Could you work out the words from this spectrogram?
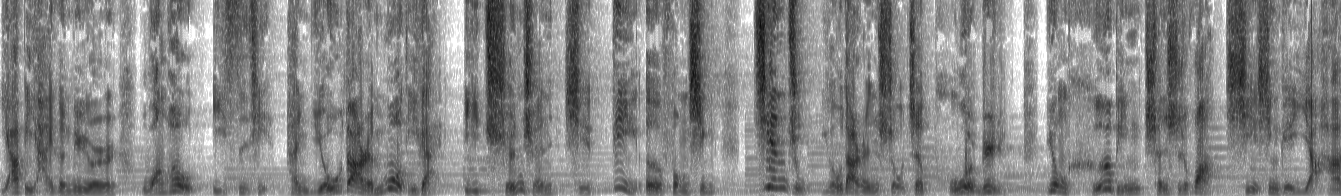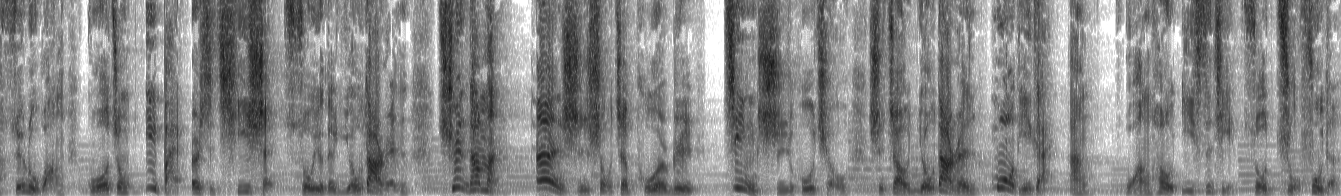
亚比海的女儿王后以斯帖和犹大人末底改以全权写第二封信，监主犹大人守着普尔日。用和平诚实的话写信给亚哈随鲁王国中一百二十七省所有的犹大人，劝他们按时守着普尔日，进食呼求，是照犹大人末底改按王后以斯帖所嘱咐的，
